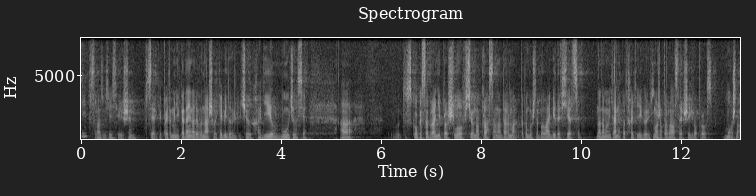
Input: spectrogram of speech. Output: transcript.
И сразу здесь решим в церкви. Поэтому никогда не надо вынашивать обиду. Человек ходил, мучился, а, сколько собраний прошло, все напрасно, на дармак, потому что была обида в сердце. Надо моментально подходить и говорить, можно, пожалуйста, решить вопрос? Можно.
